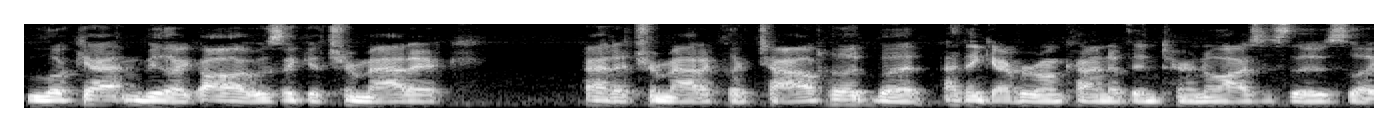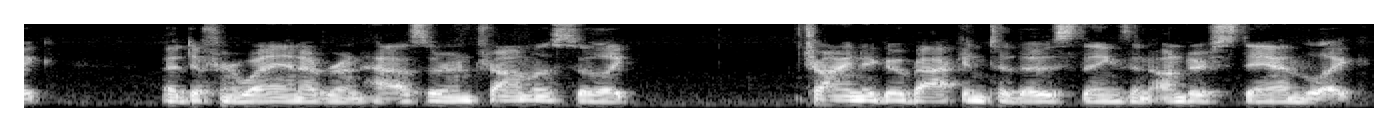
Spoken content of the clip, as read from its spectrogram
look at and be like, oh, it was like a traumatic, I had a traumatic like childhood, but I think everyone kind of internalizes those like a different way, and everyone has their own traumas. So like trying to go back into those things and understand like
